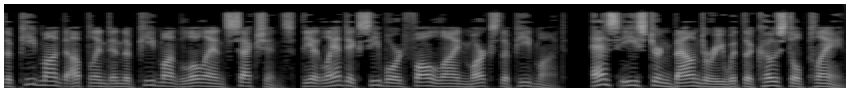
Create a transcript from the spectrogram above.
the Piedmont Upland and the Piedmont Lowlands sections. The Atlantic seaboard fall line marks the Piedmont's eastern boundary with the coastal plain.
